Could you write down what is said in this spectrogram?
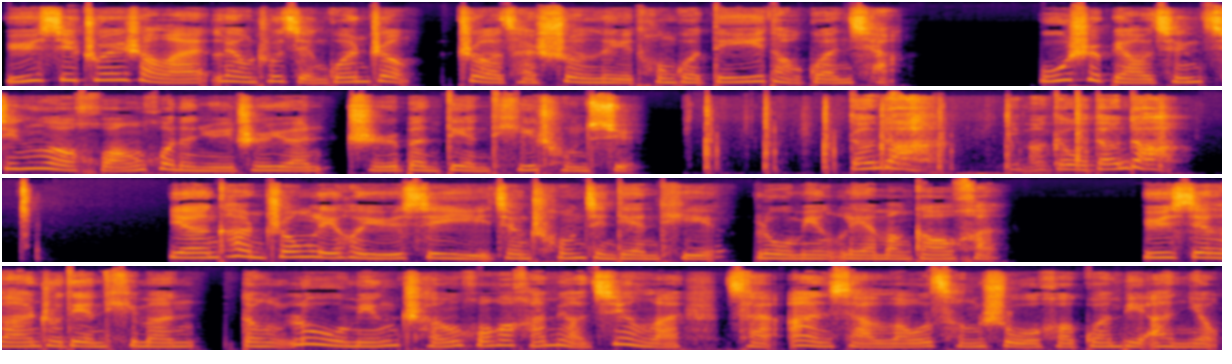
于西追上来，亮出警官证，这才顺利通过第一道关卡。无视表情惊愕惶惑的女职员，直奔电梯冲去。等等，你们给我等等！眼看钟离和于西已经冲进电梯，陆明连忙高喊。于西拦住电梯门，等陆明、陈红和韩淼进来，才按下楼层数和关闭按钮。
